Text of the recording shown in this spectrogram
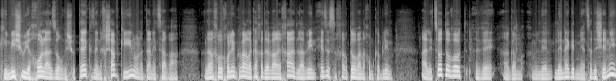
כי מישהו יכול לעזור ושותק, זה נחשב כאילו נתן עצה רעה. אז אנחנו יכולים כבר לקחת דבר אחד, להבין איזה שכר טוב אנחנו מקבלים על עצות טובות, וגם לנגד מהצד השני,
